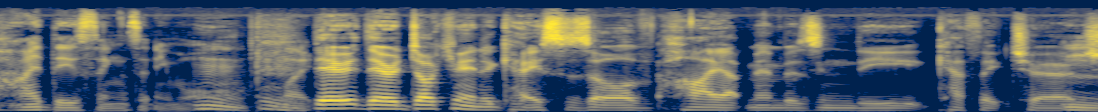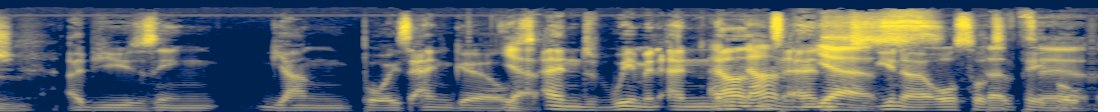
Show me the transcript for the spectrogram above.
hide these things anymore Mm. like There, there are documented cases of high up members in the Catholic Church abusing young boys and girls Mm. Yeah. and women and nuns nuns. and, Yes, you know all sorts of people it.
